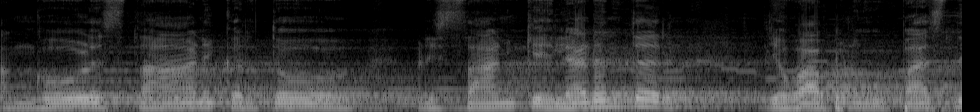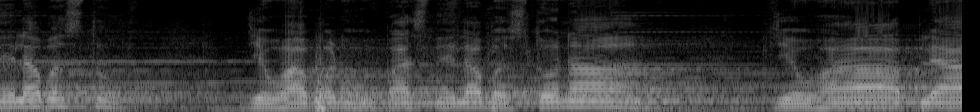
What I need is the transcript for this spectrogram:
आंघोळ स्नान करतो आणि स्नान केल्यानंतर जेव्हा आपण उपासनेला बसतो जेव्हा आपण उपासनेला बसतो ना जेव्हा आपल्या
